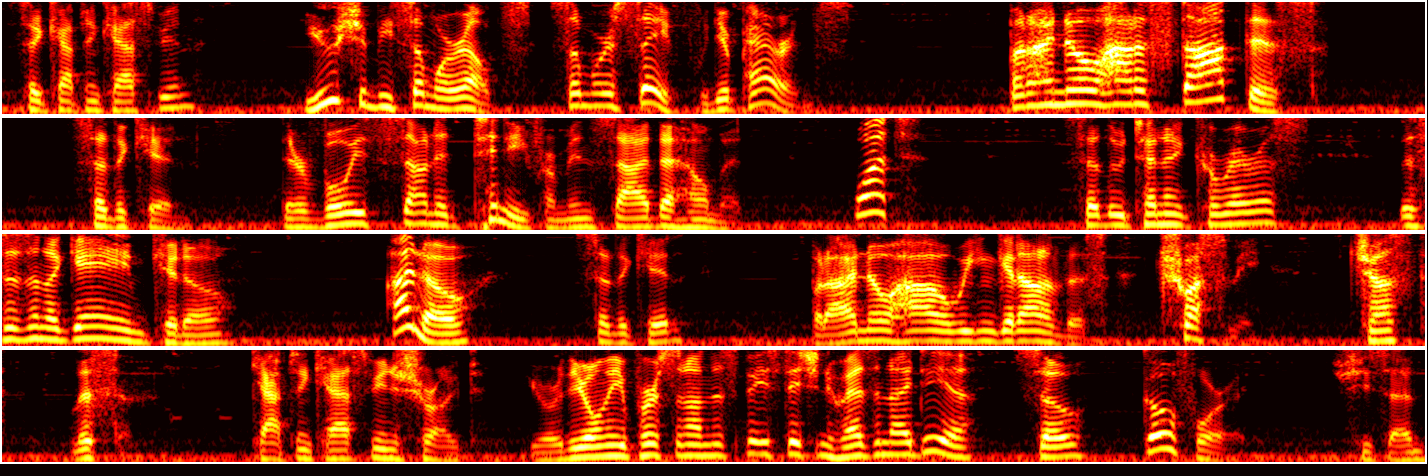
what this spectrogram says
Said Captain Caspian. You should be somewhere else, somewhere safe with your parents. But I know how to stop this, said the kid. Their voice sounded tinny from inside the helmet. What? said Lieutenant Carreras. This isn't a game, kiddo. I know, said the kid, but I know how we can get out of this. Trust me. Just listen. Captain Caspian shrugged. You're the only person on this space station who has an idea, so go for it, she said.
